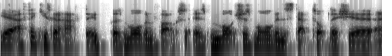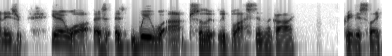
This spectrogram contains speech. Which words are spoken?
Yeah, I think he's going to have to because Morgan Fox, as much as Morgan stepped up this year, and he's, you know what, as, as we were absolutely blasting the guy previously,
